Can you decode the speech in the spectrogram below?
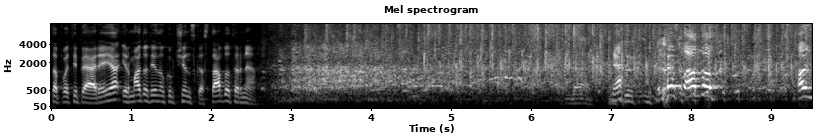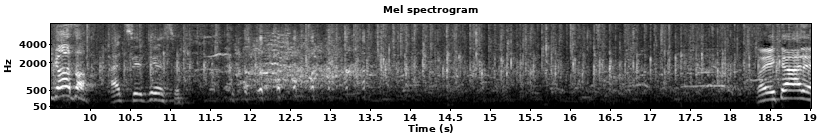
ta pati perėja ir matote eina Kupčinskas. Stabdot ar ne? Ne, nestabdot. Ant gazo. Atsėdėsiu. Vaikelė.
